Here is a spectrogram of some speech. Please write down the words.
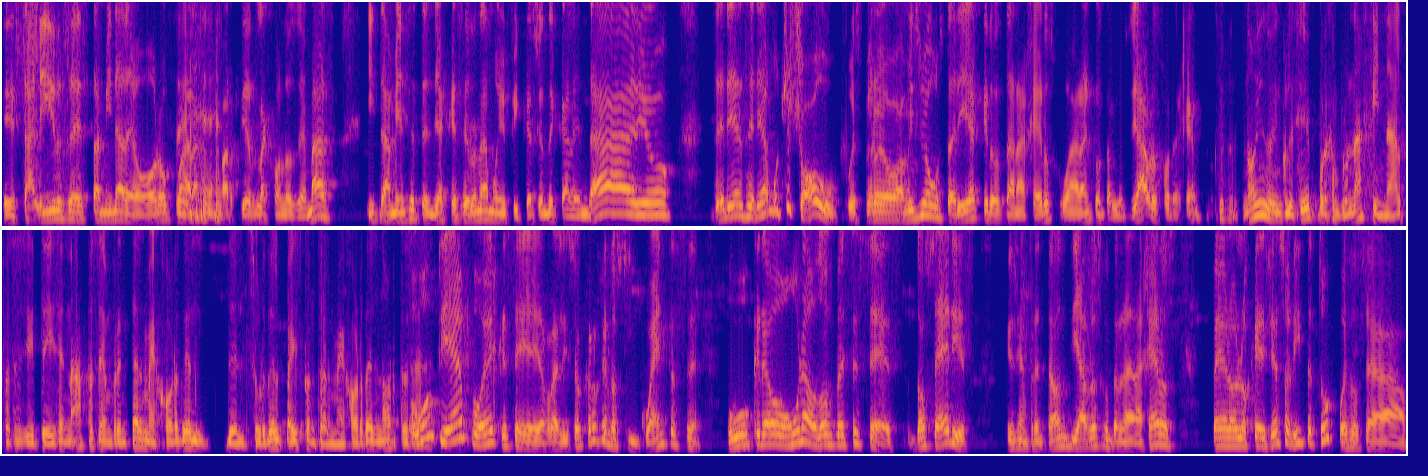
eh, salirse de esta mina de oro para compartirla con los demás. Y también se tendría que hacer una modificación de calendario, sería, sería mucho show, pues, pero a mí sí me gustaría que los naranjeros jugaran contra los diablos, por ejemplo. Pues, no, inclusive, por ejemplo, una final, pues así te dicen, ah, pues se enfrenta el mejor del, del sur del país contra el mejor del norte. hubo un tiempo eh, que se realizó, creo que en los 50, hubo creo una o dos veces, dos series que se enfrentaron Diablos contra Naranjeros. Pero lo que decías ahorita tú, pues, o sea,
